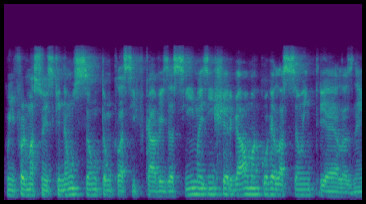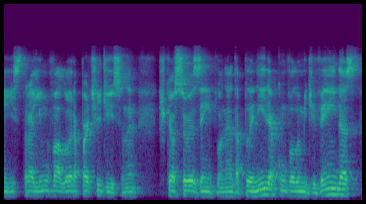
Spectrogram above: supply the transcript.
com informações que não são tão classificáveis assim, mas enxergar uma correlação entre elas, né, e extrair um valor a partir disso, né? Acho que é o seu exemplo, né, da planilha com volume de vendas,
